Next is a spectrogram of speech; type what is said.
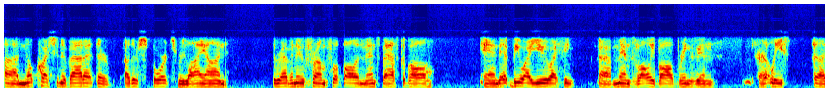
Uh, no question about it. There other sports rely on the revenue from football and men's basketball, and at BYU, I think uh, men's volleyball brings in, or at least uh,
